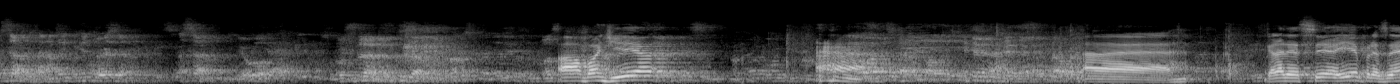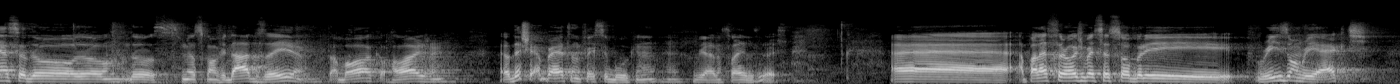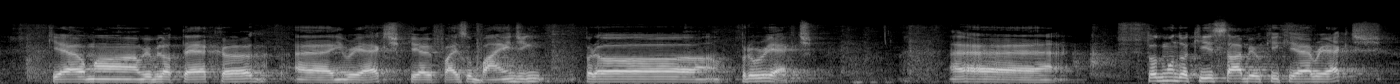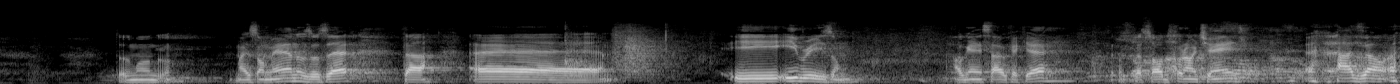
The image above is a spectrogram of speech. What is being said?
Sam, tá na frente do reitor, Sam. Ah, Sam. Eu? Ah, bom dia. É, agradecer aí a presença do, do, dos meus convidados aí, o Taboca, o Roger. Eu deixei aberto no Facebook, né? Vieram só eles dois. É, a palestra hoje vai ser sobre Reason React, que é uma biblioteca é, em React que faz o binding para o React. É, todo mundo aqui sabe o que, que é React? Todo mundo, mais ou menos, o Zé? Tá. É, e, e Reason? Alguém sabe o que, que é? O pessoal do front-end? Razão.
